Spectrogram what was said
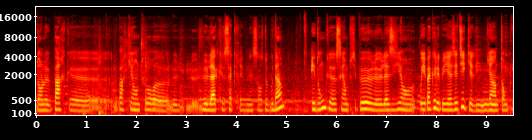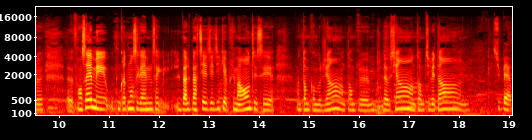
dans le parc, le parc qui entoure le lac sacré de naissance de Bouddha. Et donc, euh, c'est un petit peu l'Asie. En... Il n'y a pas que les pays asiatiques, il y a- un temple euh, français, mais concrètement, c'est quand même ça- la partie asiatique qui est la plus marrante. Et c'est un temple cambodgien, un temple laotien, un temple tibétain. Super.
